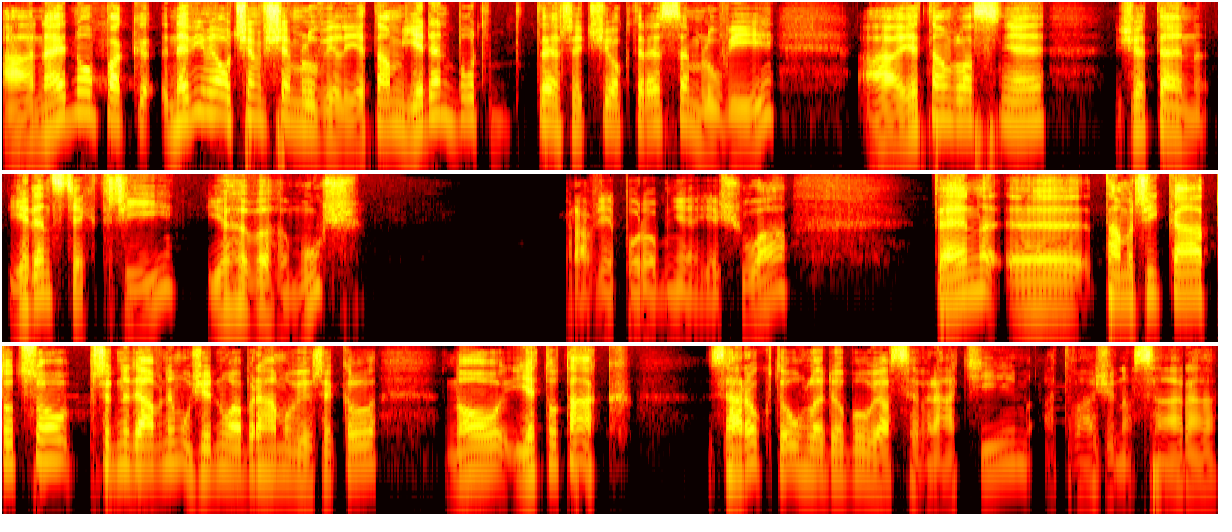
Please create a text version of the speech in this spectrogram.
A najednou pak nevíme, o čem všem mluvili. Je tam jeden bod té řeči, o které se mluví, a je tam vlastně, že ten jeden z těch tří, JHVH muž, pravděpodobně Ješua, ten e, tam říká to, co přednedávnem už jednou Abrahamovi řekl, no je to tak, za rok touhle dobou já se vrátím a tvá žena Sára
